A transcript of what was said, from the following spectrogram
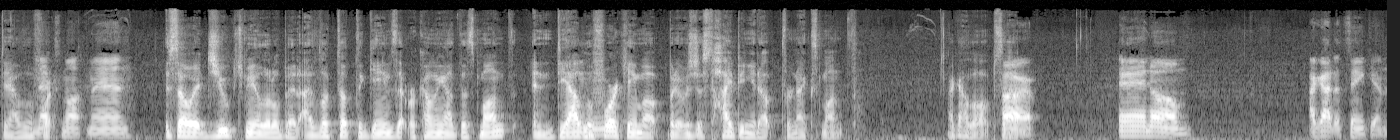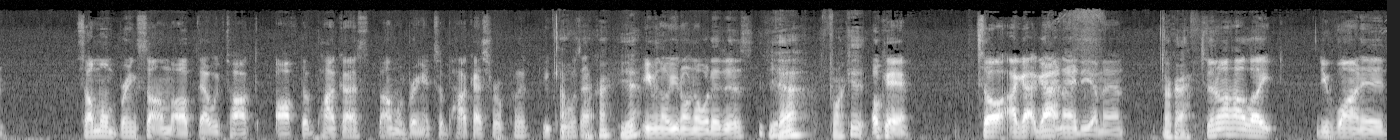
Diablo 4. Next month, man. So it juked me a little bit. I looked up the games that were coming out this month, and Diablo Mhm. 4 came up, but it was just hyping it up for next month. I got a little upset. All right, and um, I got to thinking. So I'm gonna bring something up that we've talked off the podcast, but I'm gonna bring it to the podcast real quick. You cool with that? Okay, yeah. Even though you don't know what it is. Yeah, fuck it. Okay. So I got got an idea, man. Okay. So you know how like you wanted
